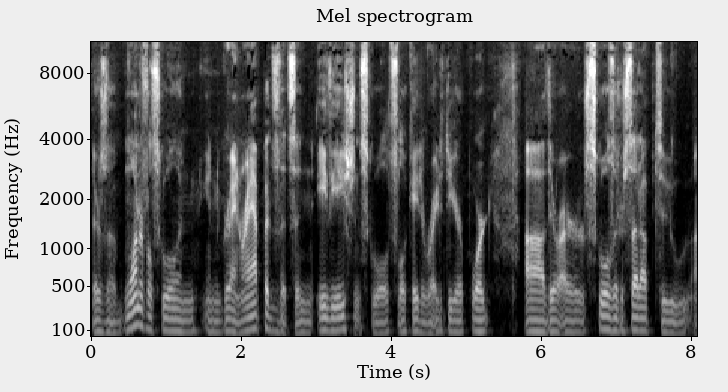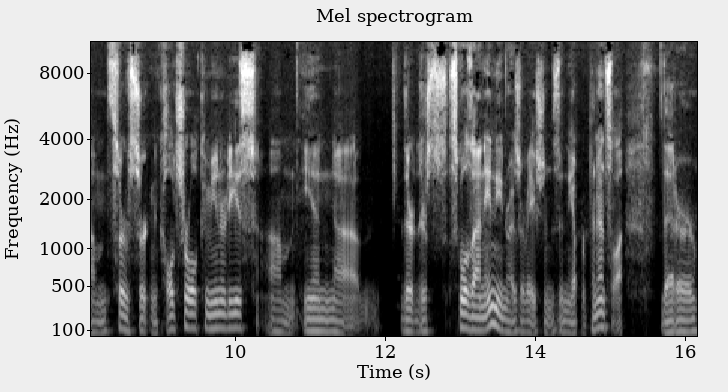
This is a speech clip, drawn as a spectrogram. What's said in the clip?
There's a wonderful school in, in Grand Rapids that's an aviation school. It's located right at the airport. Uh, there are schools that are set up to um, serve certain cultural communities um, in um, there, there's schools on Indian reservations in the Upper Peninsula that are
